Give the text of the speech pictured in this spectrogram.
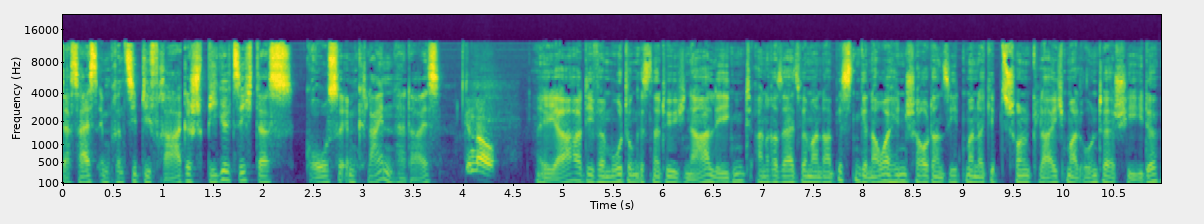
Das heißt im Prinzip die Frage, spiegelt sich das Große im Kleinen, Herr Deis? Genau. Ja, die Vermutung ist natürlich naheliegend. Andererseits, wenn man da ein bisschen genauer hinschaut, dann sieht man, da gibt es schon gleich mal Unterschiede.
